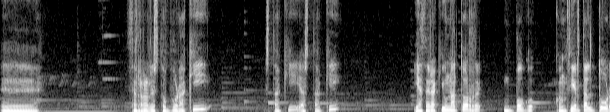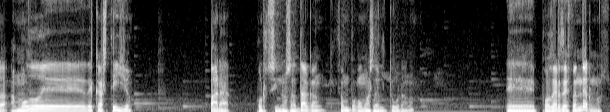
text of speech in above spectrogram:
Eh, cerrar esto por aquí hasta aquí, hasta aquí. Y hacer aquí una torre un poco con cierta altura, a modo de, castillo, para, por si nos atacan, quizá un poco más de altura, ¿no? Eh, poder defendernos,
